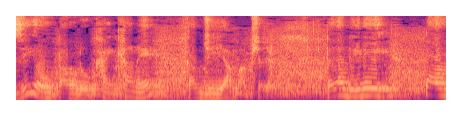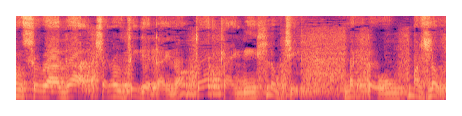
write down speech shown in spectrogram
ဇီးအောင်တောင်လိုခိုင်ခန့်နဲ့ကောင်းကြီးရမှာဖြစ်တယ်။ဒါကြောင့်ဒီနေ့တောင်ဆိုတာကကျွန်တော်သိတဲ့အတိုင်းနော်တော့ကင်ပြီးလှုပ်ကြည့်မတုံမလှုပ်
